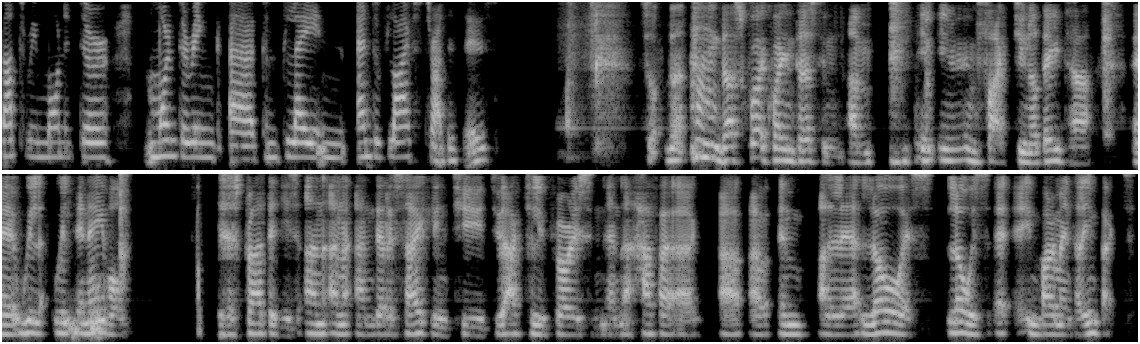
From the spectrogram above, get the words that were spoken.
battery monitor monitoring uh, can play in end of life strategies? So that, that's quite quite interesting. Um, in, in, in fact, you know, data uh, will will enable these strategies and, and, and the recycling to to actually flourish and have a, a, a, a lowest lowest uh, environmental impacts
